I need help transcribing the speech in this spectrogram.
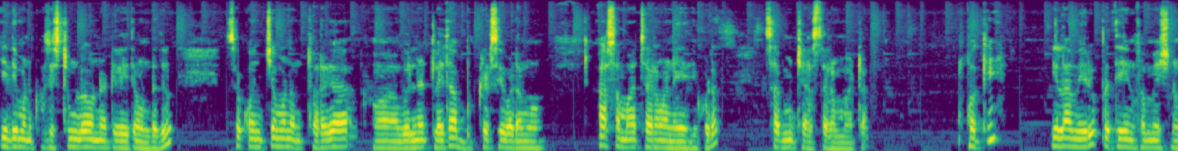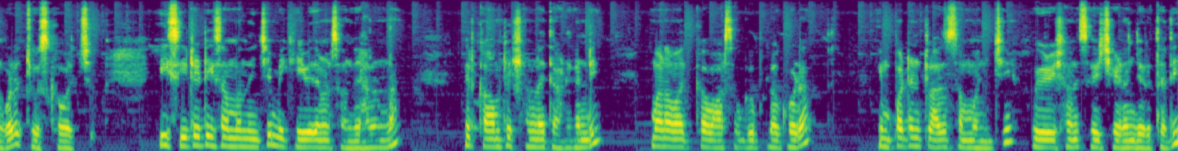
ఇది మనకు సిస్టంలో ఉన్నట్టుగా అయితే ఉండదు. సో కొంచెం మనం త్వరగా uh, వెళ్ళినట్లయితే ఆ బుక్లెట్స్ ఇవ్వడము ఆ సమాచారం అనేది కూడా సబ్మిట్ చేస్తారన్నమాట. ఓకే? ఇలా మీరు ప్రతి ఇన్ఫర్మేషన్ కూడా చూసుకోవచ్చు. ఈ సీటెట్కి సంబంధించి మీకు ఏ విధమైన సందేహాలు ఉన్నా మీరు కాంపిటీషన్లో అయితే అడగండి. మన యొక్క వాట్సాప్ గ్రూప్లో కూడా ఇంపార్టెంట్ క్లాసెస్ సంబంధించి వీడియోస్ అనేది షేర్ చేయడం జరుగుతుంది.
